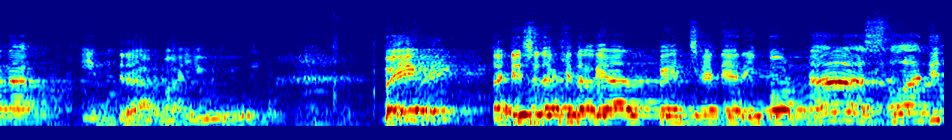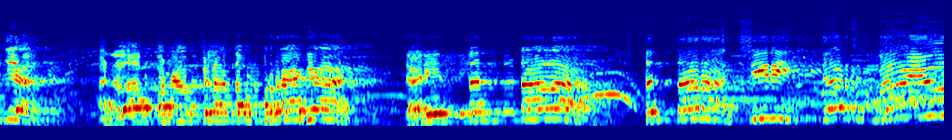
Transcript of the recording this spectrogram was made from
Istana Indramayu. Baik, tadi sudah kita lihat PC dari Bon. Nah, selanjutnya adalah penampilan atau peragaan dari tentara tentara Cirik Dermayu.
